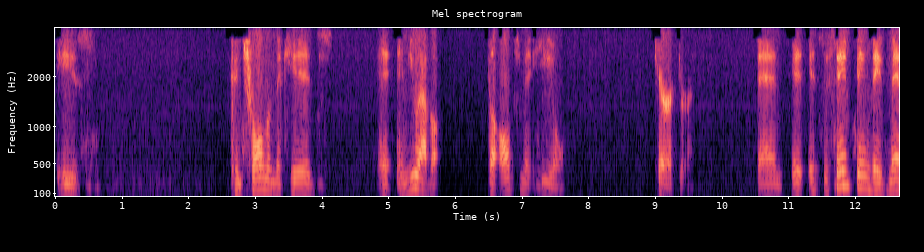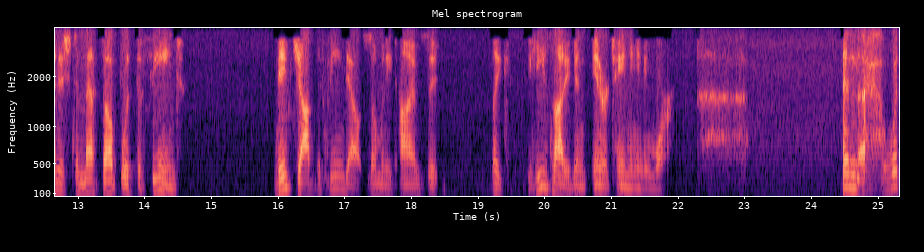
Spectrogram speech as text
he's controlling the kids and, and you have a the ultimate heel character and it, it's the same thing they've managed to mess up with the Fiend. They've jobbed the Fiend out so many times that, like, he's not even entertaining anymore. And what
